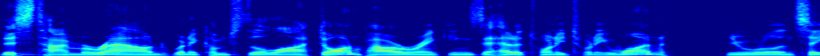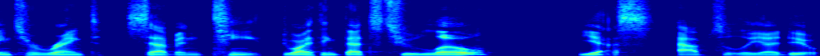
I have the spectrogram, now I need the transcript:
this mm-hmm. time around, when it comes to the locked on power rankings ahead of 2021, New Orleans Saints are ranked 17th. Do I think that's too low? Yes, absolutely I do.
